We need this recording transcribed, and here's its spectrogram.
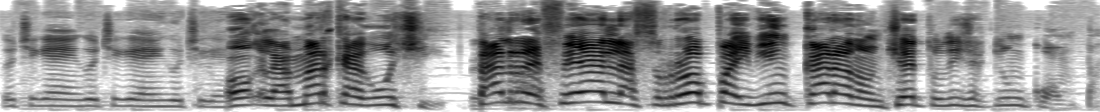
Gucci gang, Gucci gang, Gucci gang. Oh, la marca Gucci. Tan re fea las ropas y bien cara, Don Cheto, dice aquí un compa.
